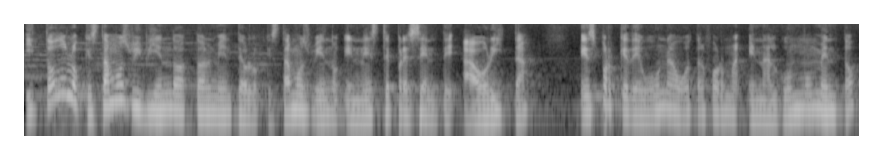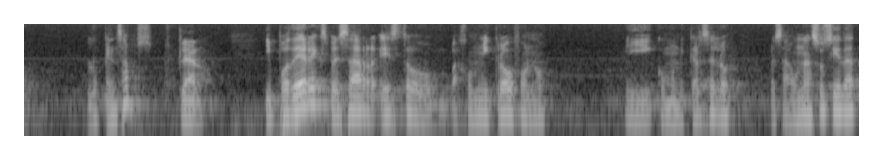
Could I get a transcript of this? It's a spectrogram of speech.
Y todo lo que estamos viviendo actualmente o lo que estamos viendo en este presente, ahorita, es porque de una u otra forma, en algún momento, lo pensamos. Claro. Y poder expresar esto bajo un micrófono y comunicárselo pues, a una sociedad,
